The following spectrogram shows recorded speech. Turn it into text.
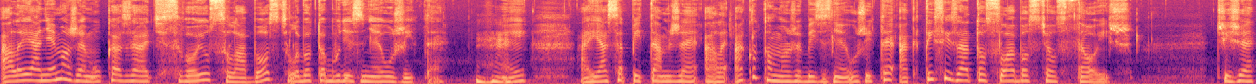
ale ja nemôžem ukázať svoju slabosť, lebo to bude zneužité. Mm-hmm. Hej? A ja sa pýtam, že ale ako to môže byť zneužité, ak ty si za to slabosťou stojíš? Čiže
